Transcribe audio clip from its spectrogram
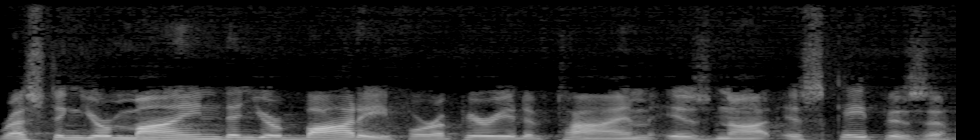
Resting your mind and your body for a period of time is not escapism.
